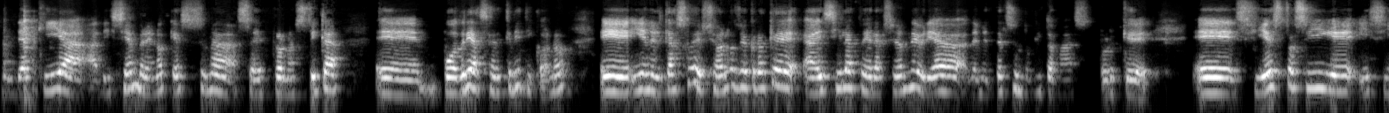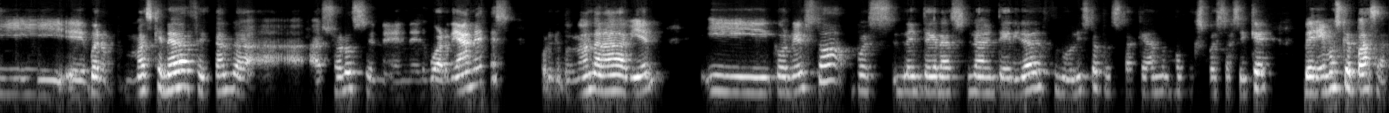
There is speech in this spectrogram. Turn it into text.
de aquí a, diciembre, ¿no? Que es una, se pronostica, eh, podría ser crítico, ¿no? Eh, y en el caso de Cholos, yo creo que ahí sí la federación debería de meterse un poquito más, porque si esto sigue y si, bueno, más que nada afectando a, Cholos en, en el Guardianes, porque pues no anda nada bien, y con esto, pues la, la integridad del futbolista pues está quedando un poco expuesta. Así que veremos qué pasa.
